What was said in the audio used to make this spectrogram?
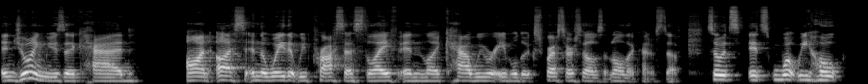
enjoying music had on us and the way that we processed life and like how we were able to express ourselves and all that kind of stuff. So it's it's what we hope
